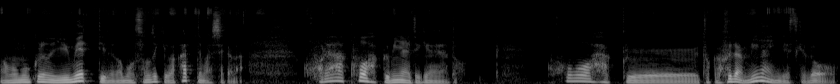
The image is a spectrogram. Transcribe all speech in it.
ももクロの夢っていうのがもうその時分かってましたからこれは紅白見ないといけないなと紅白とか普段見ないんですけど、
